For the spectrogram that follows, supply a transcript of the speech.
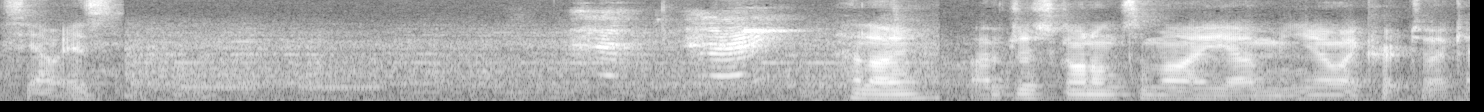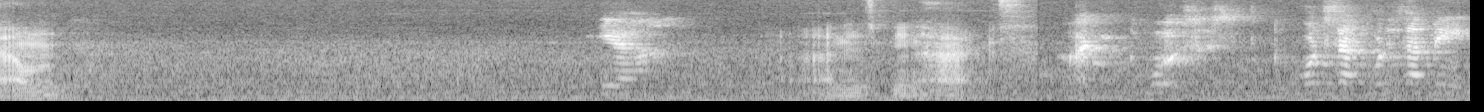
See how it is. Hello? Hello, I've just gone onto my, um, you know, my crypto account Yeah. and it's been hacked. I, what's this, what does that What does that mean?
